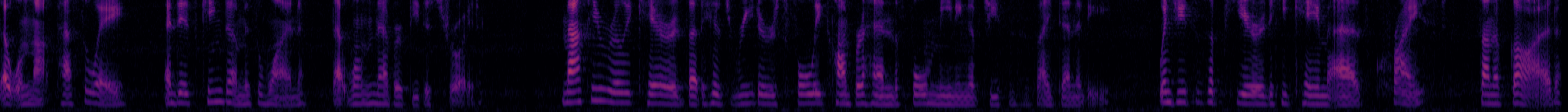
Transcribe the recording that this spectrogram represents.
that will not pass away, and his kingdom is one that will never be destroyed. Matthew really cared that his readers fully comprehend the full meaning of Jesus' identity. When Jesus appeared, he came as Christ, Son of God,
